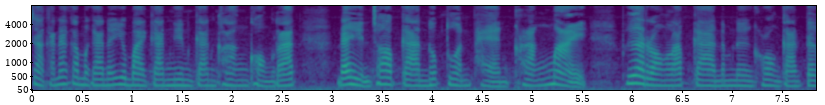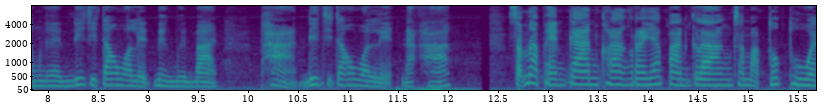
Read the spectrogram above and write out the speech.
จากคณะกรรมการนโยบายการเงินการคลังของรัฐ ได้เห็นชอบการทบทวนแผนครั้งใหม่ เพื่อรองรับการดำเนินโครงการเติมเงินดิจิ t a ลวอลเล็ต10,000 บาท ผ่านดิจิ t a ลวอลเล็ตนะคะสำหรับแผนการคลังระยะปานกลางฉบับทบทวน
